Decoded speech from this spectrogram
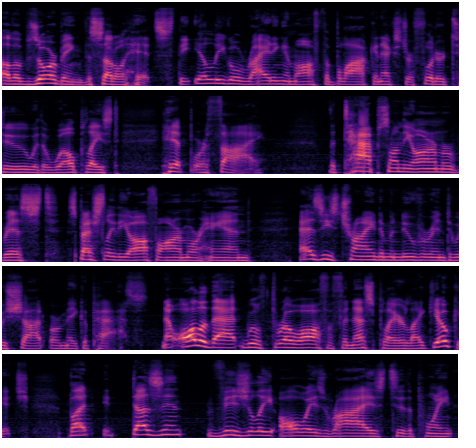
of absorbing the subtle hits, the illegal riding him off the block an extra foot or two with a well placed hip or thigh, the taps on the arm or wrist, especially the off arm or hand, as he's trying to maneuver into a shot or make a pass. Now, all of that will throw off a finesse player like Jokic, but it doesn't visually always rise to the point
